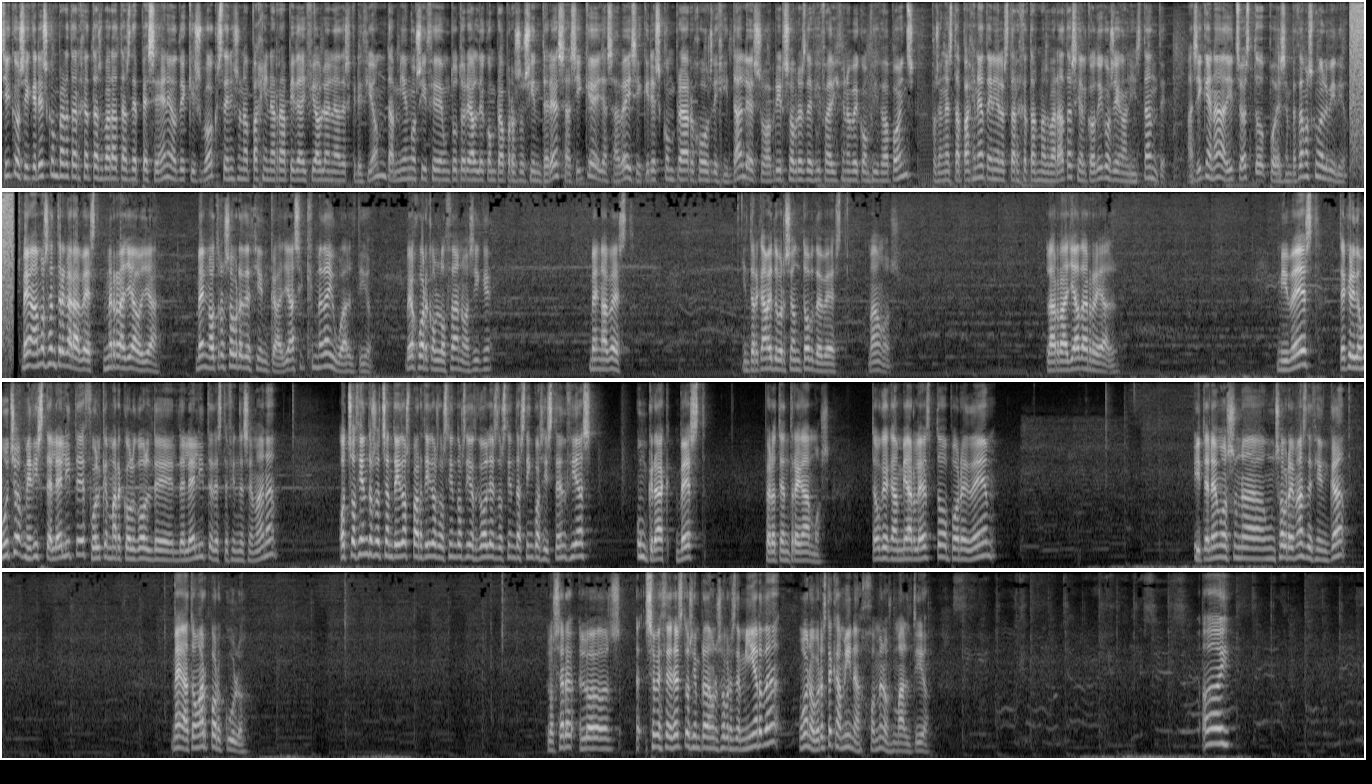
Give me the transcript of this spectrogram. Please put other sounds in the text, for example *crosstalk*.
Chicos, si queréis comprar tarjetas baratas de PSN o de Xbox, tenéis una página rápida y fiable en la descripción. También os hice un tutorial de compra por os interesa, así que ya sabéis, si queréis comprar juegos digitales o abrir sobres de FIFA 19 con FIFA Points, pues en esta página tenéis las tarjetas más baratas y el código os llega al instante. Así que nada, dicho esto, pues empezamos con el vídeo. Venga, vamos a entregar a Best, me he rayado ya. Venga, otro sobre de 100k, ya así que me da igual, tío. Voy a jugar con Lozano, así que... Venga, Best. Intercambia tu versión top de Best. Vamos. La rayada real. Mi best, te he querido mucho, me diste el élite, fue el que marcó el gol del élite de este fin de semana. 882 partidos, 210 goles, 205 asistencias. Un crack, best. Pero te entregamos. Tengo que cambiarle esto por EDM. Y tenemos un sobre más de 100k. Venga, a tomar por culo. Los, los SBCs estos siempre dan unos sobres de mierda. Bueno, pero este camina. Joder, menos mal, tío. ¡Ay!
